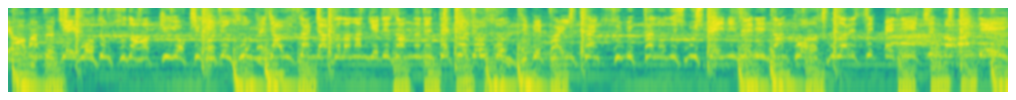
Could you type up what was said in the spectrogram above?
hamam böceği boğdum suda hakkı yok ki kocunsun. Tecavüzden yargılanan yedi zanlının tek çocuğusun. Tipi payın tank sümükten oluşmuş beynin Senin. dank orospuları sikmediği için baban değil.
